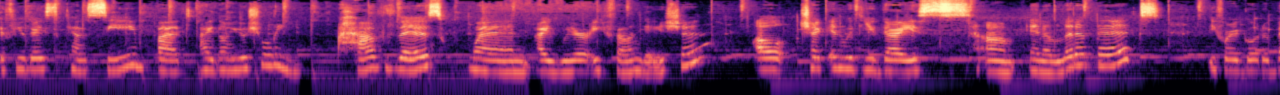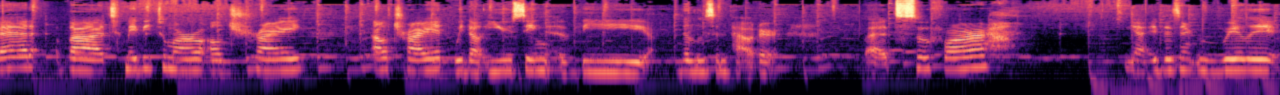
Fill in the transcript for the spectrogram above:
if you guys can see but I don't usually have this when I wear a foundation. I'll check in with you guys um, in a little bit before I go to bed but maybe tomorrow I'll try I'll try it without using the the loosen powder. But so far yeah it doesn't really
